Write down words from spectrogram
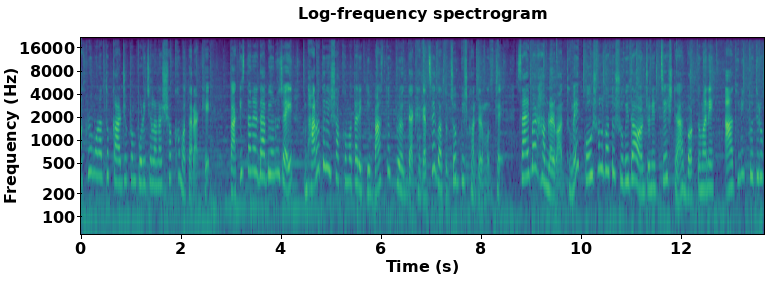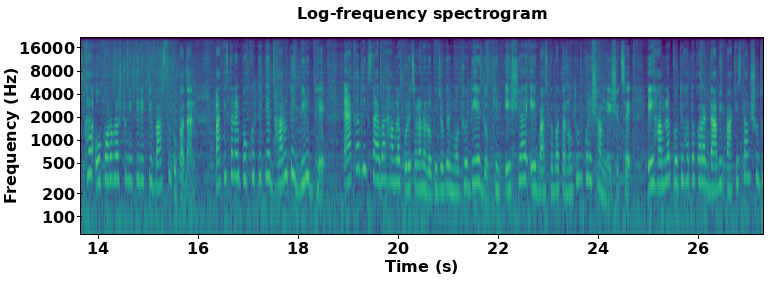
আক্রমণাত্মক কার্যক্রম পরিচালনার সক্ষমতা রাখে। পাকিস্তানের দাবি অনুযায়ী ভারতের এই সক্ষমতার একটি বাস্তব প্রয়োগ দেখা গেছে গত চব্বিশ ঘণ্টার মধ্যে। সাইবার হামলার মাধ্যমে কৌশলগত সুবিধা অর্জনের চেষ্টা বর্তমানে আধুনিক প্রতিরক্ষা ও পররাষ্ট্র নীতির একটি বাস্তব উপাদান। পাকিস্তানের পক্ষ থেকে ভারতের বিরুদ্ধে একাধিক সাইবার হামলা পরিচালনার অভিযোগের মধ্য দিয়ে দক্ষিণ এশিয়ায় এই বাস্তবতা নতুন করে সামনে এসেছে। এই হামলা প্রতিহত করার দাবি পাকিস্তান শুধু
